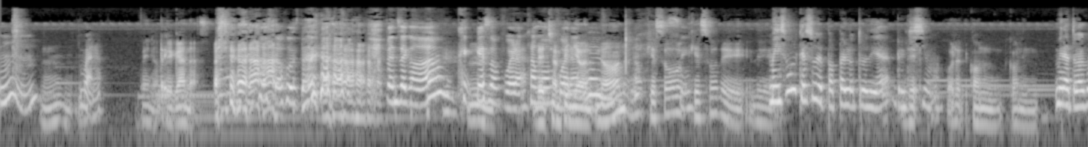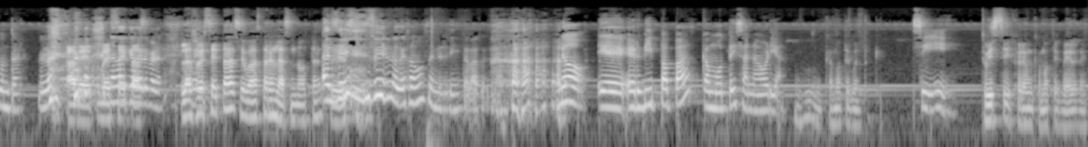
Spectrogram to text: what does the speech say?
Mm, mm. Bueno, Bueno, Rico. veganas. sí, justo, justo. Pensé como, ah, que Mm. queso fuera, de jamón fuera. champiñón. No, no, no. Queso, Sí. queso de, de- Me hizo un queso de papa el otro día, de- riquísimo. por- con, con. Mira, te voy a contar. A ver, recetas. Nada que ver, pero. Las Bueno. recetas se va a estar en las notas. Ah, de sí, sí, lo dejamos en el link de abajo. No, eh, herví papa, camote y zanahoria. Uh, camote buen toque. Sí. Twist si fuera un camote verde.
